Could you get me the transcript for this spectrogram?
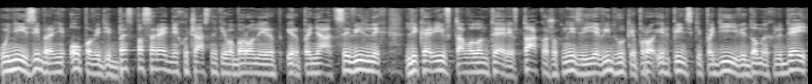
У ній зібрані оповіді безпосередніх учасників оборони Ірпеня, цивільних лікарів та волонтерів. Також у книзі є відгуки про ірпінські події відомих людей.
